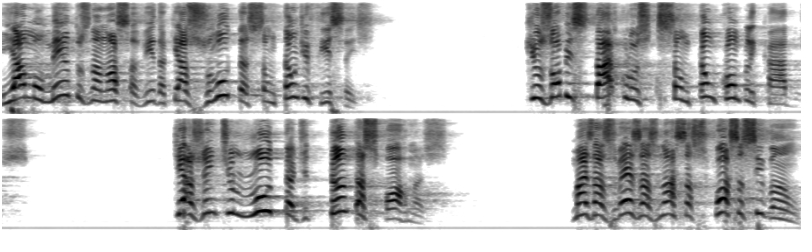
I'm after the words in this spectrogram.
E há momentos na nossa vida que as lutas são tão difíceis que os obstáculos são tão complicados, que a gente luta de tantas formas, mas às vezes as nossas forças se vão,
